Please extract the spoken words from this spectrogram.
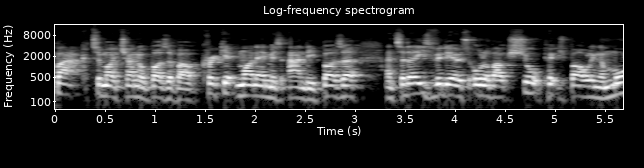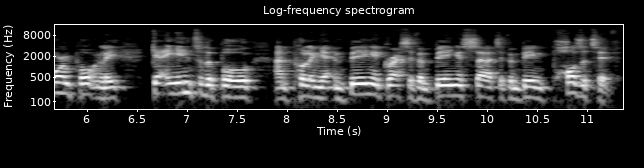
back to my channel Buzz About Cricket. My name is Andy Buzzer and today's video is all about short pitch bowling and more importantly getting into the ball and pulling it and being aggressive and being assertive and being positive.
